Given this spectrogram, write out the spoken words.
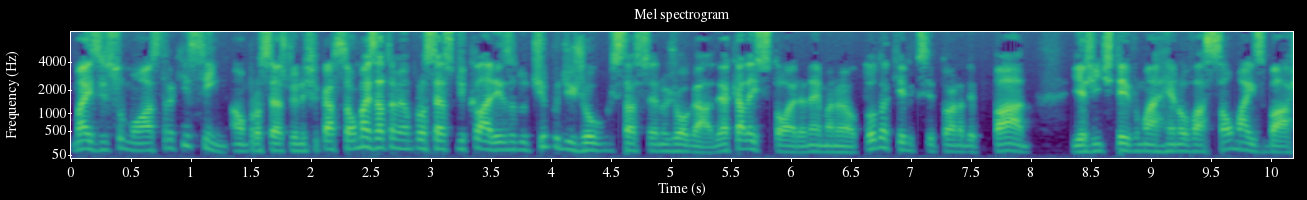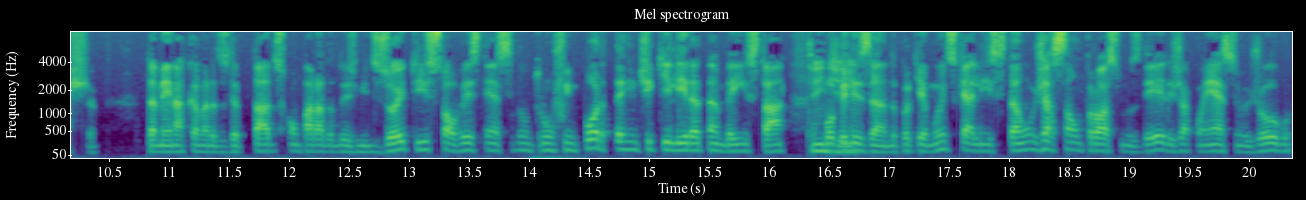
Mas isso mostra que sim, há um processo de unificação, mas há também um processo de clareza do tipo de jogo que está sendo jogado. É aquela história, né, Manuel? Todo aquele que se torna deputado, e a gente teve uma renovação mais baixa também na Câmara dos Deputados comparado a 2018, e isso talvez tenha sido um trunfo importante que Lira também está Entendi. mobilizando, porque muitos que ali estão já são próximos dele, já conhecem o jogo,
